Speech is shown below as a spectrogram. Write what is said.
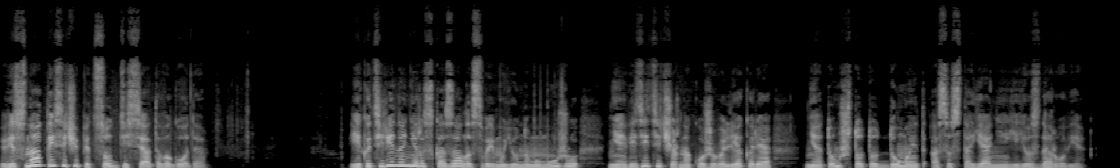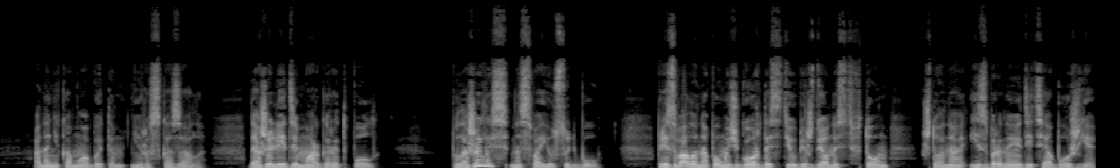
Весна 1510 года. Екатерина не рассказала своему юному мужу ни о визите чернокожего лекаря, ни о том, что тот думает о состоянии ее здоровья. Она никому об этом не рассказала, даже леди Маргарет Пол. Положилась на свою судьбу, призвала на помощь гордость и убежденность в том, что она избранное дитя Божье,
